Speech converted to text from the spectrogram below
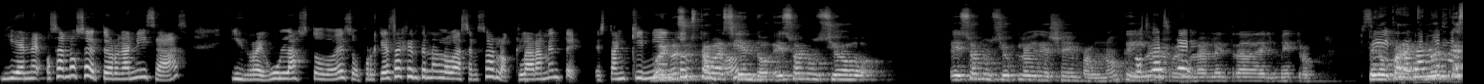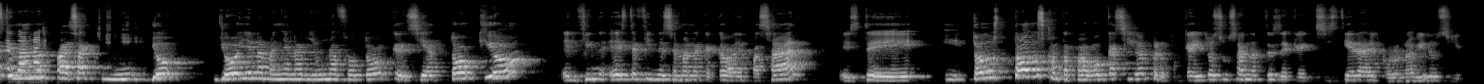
Y en el- o sea, no sé, te organizas y regulas todo eso, porque esa gente no lo va a hacer solo, claramente. Están 500. Bueno, eso estaba haciendo, eso anunció Eso anunció Claudia Sheinbaum, ¿no? Que O iban a que- regular la entrada del metro. Pero Sí, para que no digas que nada más pasa aquí, yo, yo hoy en la mañana vi una foto que decía Tokio, el fin, este fin de semana que acaba de pasar, este, y todos, todos con tapabocas iban, pero porque ahí los usan antes de que existiera el coronavirus y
